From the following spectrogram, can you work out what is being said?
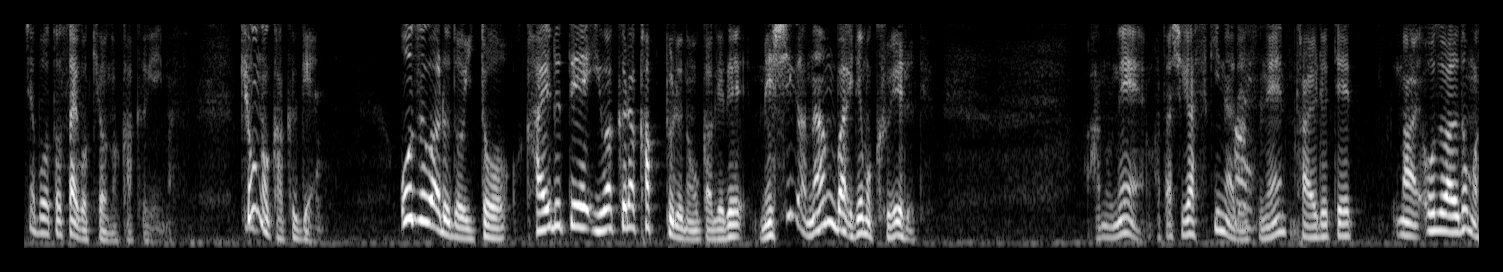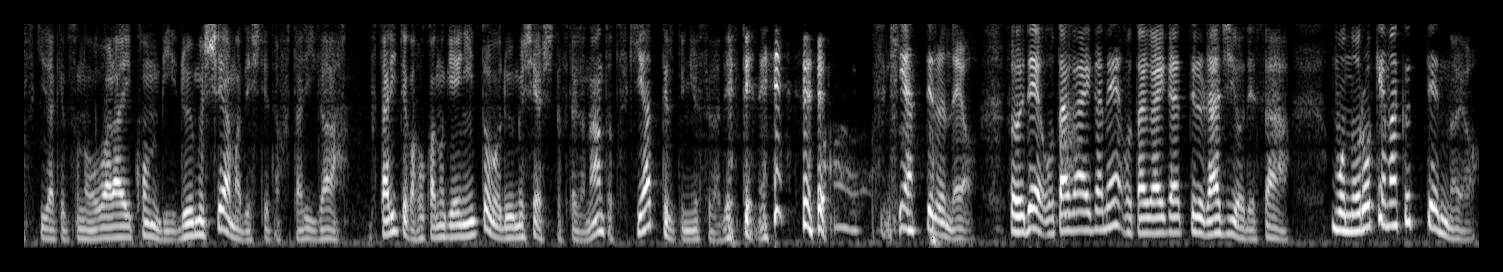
じゃあ冒頭最後今日の格言言います。今日の格言。オズワルド伊藤、蛙亭岩倉カップルのおかげで、飯が何杯でも食えるという。あのね、私が好きなですね、蛙亭、まあ、オズワルドも好きだけど、そのお笑いコンビ、ルームシェアまでしてた二人が、二人というか他の芸人とルームシェアしてた二人がなんと付き合ってるというニュースが出てね。付き合ってるんだよ。それでお互いがね、お互いがやってるラジオでさ、もうのろけまくってんのよ。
